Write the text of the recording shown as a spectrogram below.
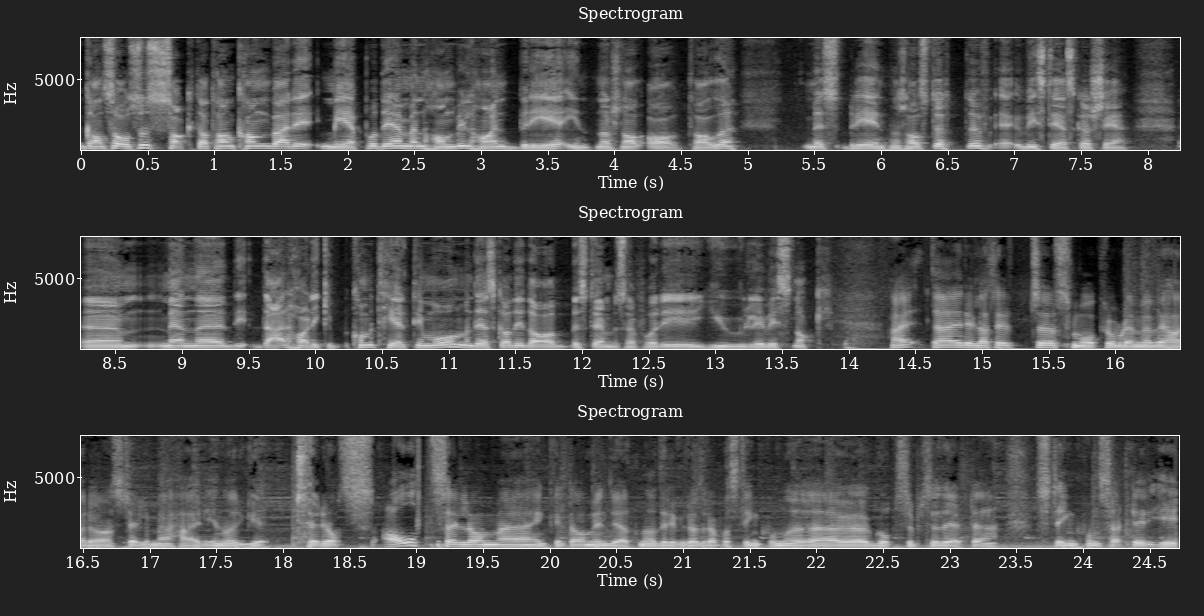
Gans har også sagt at han kan være med på det, men han vil ha en bred internasjonal avtale med bred internasjonal støtte, hvis det skal skje. Ehm, men eh, der har de ikke kommet helt i mål, men det skal de da bestemme seg for i juli, visstnok. Nei, det er relativt eh, små problemer vi har å stelle med her i Norge, tross alt. Selv om eh, enkelte av myndighetene driver og drar på godt subsidierte stingkonserter i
